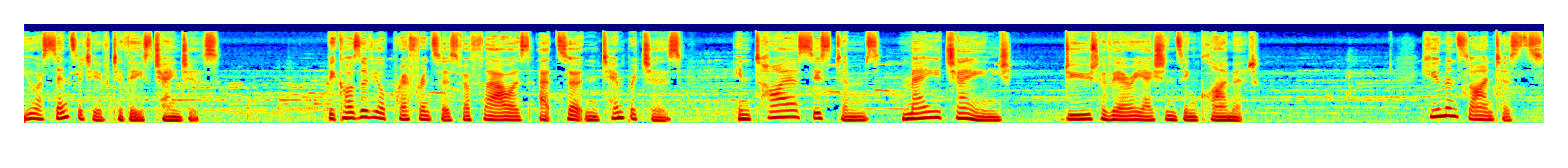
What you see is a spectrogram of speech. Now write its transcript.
You are sensitive to these changes. Because of your preferences for flowers at certain temperatures, entire systems may change due to variations in climate. Human scientists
